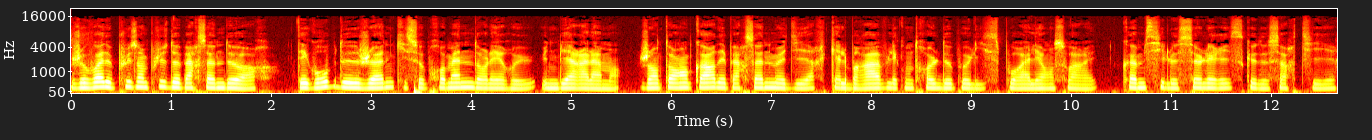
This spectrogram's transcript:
Je vois de plus en plus de personnes dehors, des groupes de jeunes qui se promènent dans les rues, une bière à la main. J'entends encore des personnes me dire qu'elles bravent les contrôles de police pour aller en soirée, comme si le seul risque de sortir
